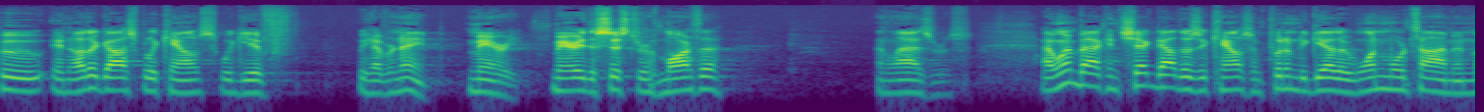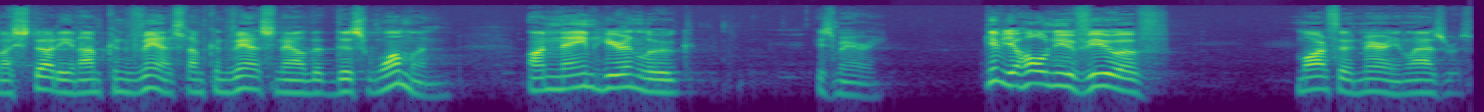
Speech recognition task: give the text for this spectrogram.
who, in other gospel accounts, we give, we have her name, Mary. Mary, the sister of Martha and Lazarus. I went back and checked out those accounts and put them together one more time in my study, and I'm convinced, I'm convinced now that this woman, unnamed here in Luke, is Mary. Give you a whole new view of Martha and Mary and Lazarus.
